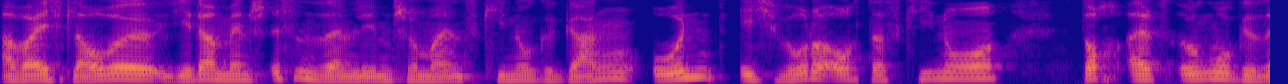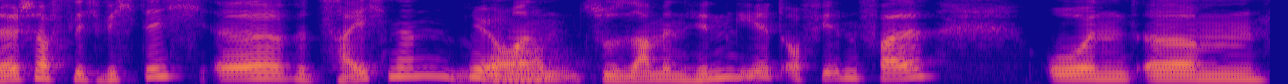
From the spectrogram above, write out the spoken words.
Aber ich glaube, jeder Mensch ist in seinem Leben schon mal ins Kino gegangen. Und ich würde auch das Kino doch als irgendwo gesellschaftlich wichtig äh, bezeichnen, Ja. wo man zusammen hingeht, auf jeden Fall. Und ähm,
